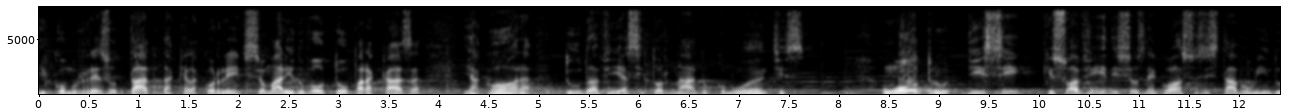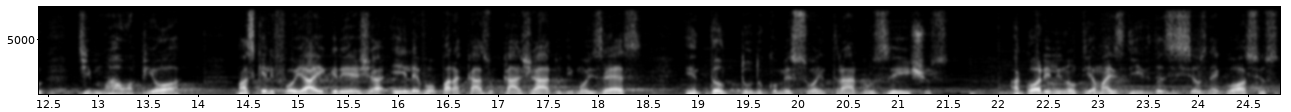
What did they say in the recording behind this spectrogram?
e como resultado daquela corrente, seu marido voltou para casa e agora tudo havia se tornado como antes. Um outro disse que sua vida e seus negócios estavam indo de mal a pior, mas que ele foi à igreja e levou para casa o cajado de Moisés. Então tudo começou a entrar nos eixos. Agora ele não tinha mais dívidas e seus negócios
